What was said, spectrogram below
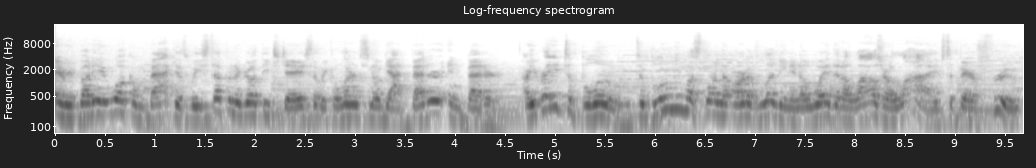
everybody and welcome back as we step into growth each day so we can learn God better and better. Are you ready to bloom? To bloom we must learn the art of living in a way that allows our lives to bear fruit.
